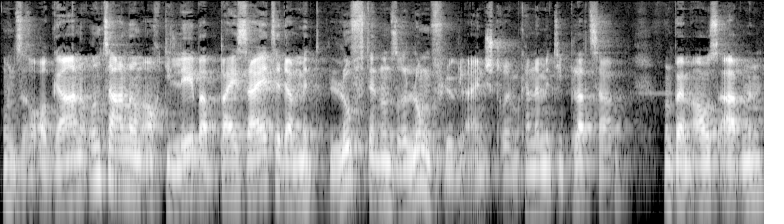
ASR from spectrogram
unsere Organe, unter anderem auch die Leber, beiseite, damit Luft in unsere Lungenflügel einströmen kann, damit die Platz haben. Und beim Ausatmen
